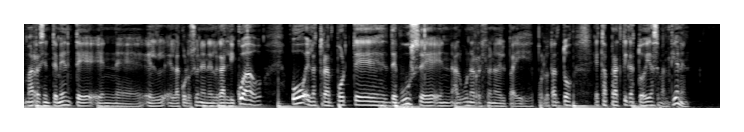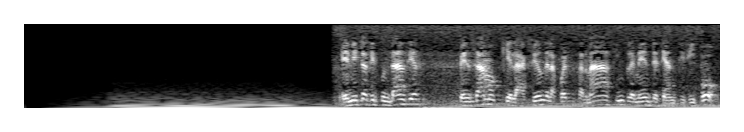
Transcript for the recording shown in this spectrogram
más recientemente en, eh, en la colusión en el gas licuado o en los transportes de buses en algunas regiones del país. Por lo tanto, estas prácticas todavía se mantienen. En estas circunstancias, pensamos que la acción de las Fuerzas Armadas simplemente se anticipó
